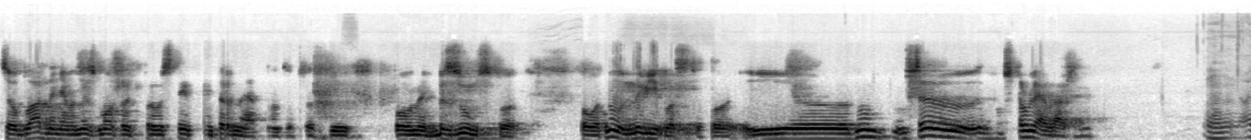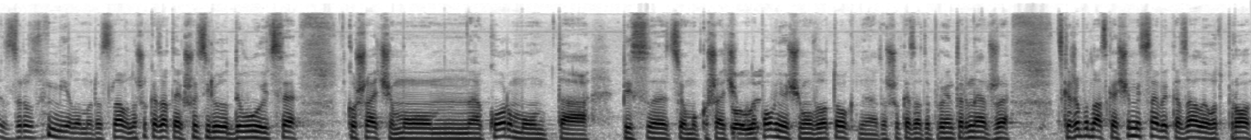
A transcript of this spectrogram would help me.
це обладнання, вони зможуть провести інтернет. Ну тобто повне безумство. От, ну, невігластво. І е, ну, це справляє враження. Зрозуміло, Мирослав. Ну що казати, якщо ці люди дивуються кошачому корму та після цьому кошачому наповнюючому в лоток, не, то що казати про інтернет вже. Скажи, будь ласка, що місцеві казали от про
